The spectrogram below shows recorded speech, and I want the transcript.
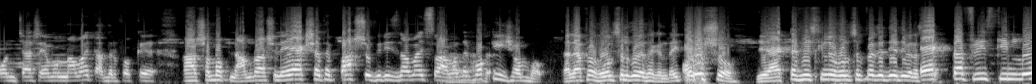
পঞ্চাশ এমন নামায় তাদের পক্ষে সম্ভব না। আমরা আসলে একসাথে পাঁচশো ফ্রিজ নামাই তো আমাদের আচ্ছা। পক্ষেই সম্ভব। তাহলে আপনারা হোলসেল করে থাকেন তাই অবশ্য। যে একটা ফ্রিজ কিনলে হোলসেল প্রাইসে দিয়ে দিবেন একটা ফ্রিজ কিনলো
